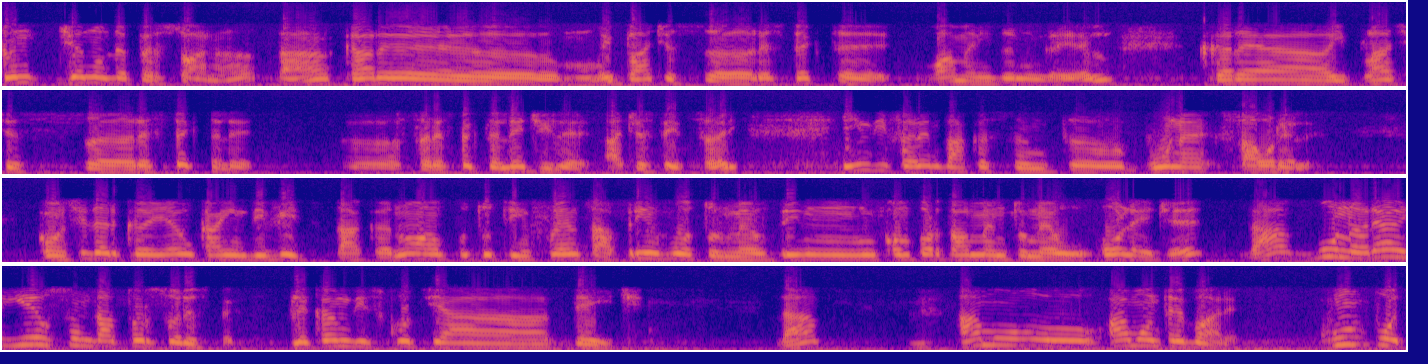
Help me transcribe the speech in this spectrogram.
sunt genul de persoană, da, care uh, îi place să respecte oamenii de lângă el, care îi place să respecte, le- uh, să respecte legile acestei țări, indiferent dacă sunt uh, bune sau rele. Consider că eu, ca individ, dacă nu am putut influența prin votul meu, prin comportamentul meu, o lege, da, bună, rea, eu sunt dator să o respect. Plecăm discuția de aici. Da? Am o, am o întrebare. Cum pot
